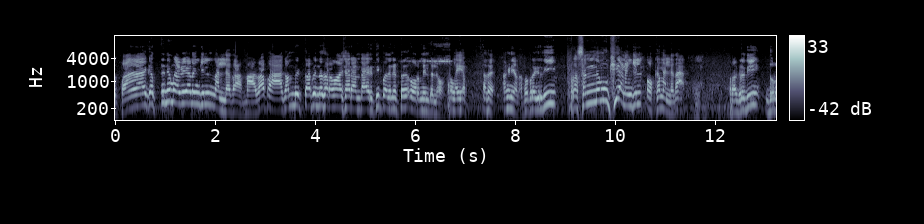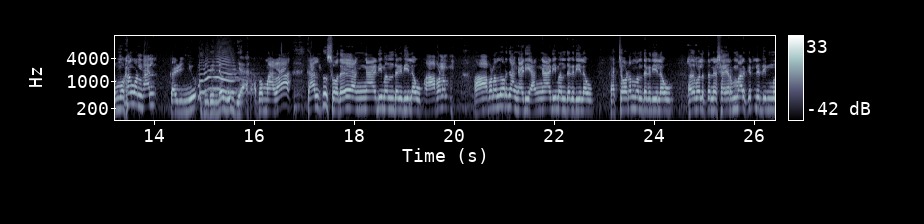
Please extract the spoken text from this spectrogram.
പാകത്തിന് മഴയാണെങ്കിൽ നല്ലതാ. മഴ പാകം വിട്ടാ പിന്നെ സർവനാശ. രണ്ടായിരത്തി പതിനെട്ട് ഓർമ്മയുണ്ടല്ലോ. പ്രളയം. അതെ അങ്ങനെയാണ്. അപ്പൊ പ്രകൃതി പ്രസന്നമുഖിയാണെങ്കിൽ ഒക്കെ നല്ലതാ. പ്രകൃതി ദുർമുഖം കൊണ്ടാൽ കഴിഞ്ഞു. ഇതിന്റെ ഒന്നുമില്ല അപ്പൊ മഴ കാലത്ത് സ്വതേ അങ്ങാടി മന്ദഗതിയിലാവും. ആവണം. ആവണം എന്ന് പറഞ്ഞാൽ അങ്ങാടി. അങ്ങാടി മന്ദഗതിയിലാവും. കച്ചവടം മന്ദഗതിയിലാവും. അതുപോലെ തന്നെ ഷെയർ മാർക്കറ്റിലെ ഡിമ്മ്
